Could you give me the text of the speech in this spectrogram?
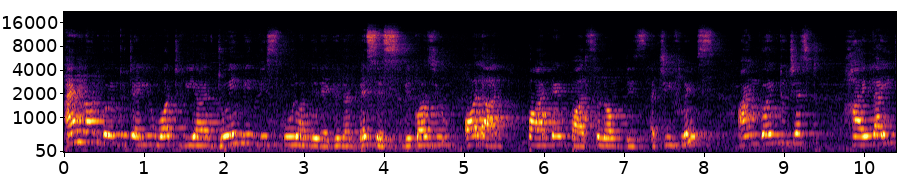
I am not going to tell you what we are doing in this school on the regular basis because you all are part and parcel of these achievements. I am going to just highlight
